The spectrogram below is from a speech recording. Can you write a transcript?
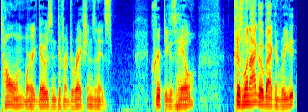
tone where it goes in different directions and it's cryptic as hell. Because when I go back and read it,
